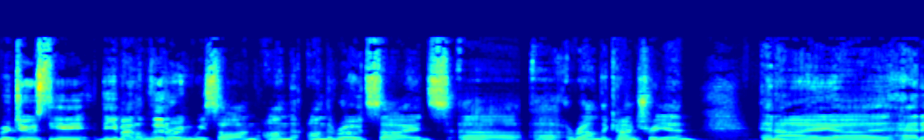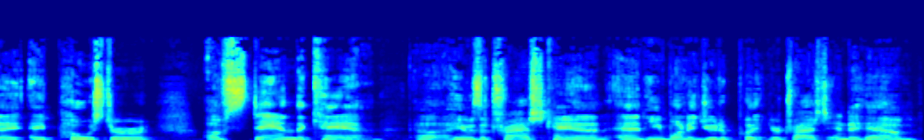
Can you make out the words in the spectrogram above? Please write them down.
reduce the the amount of littering we saw on on the, on the roadsides uh, uh, around the country, and and I uh, had a, a poster of Stan the Can, uh, he was a trash can and he wanted you to put your trash into him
